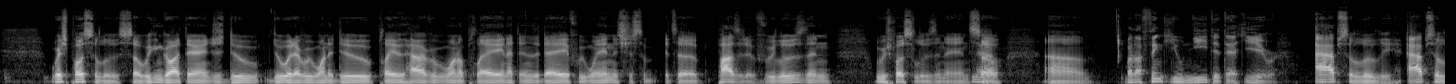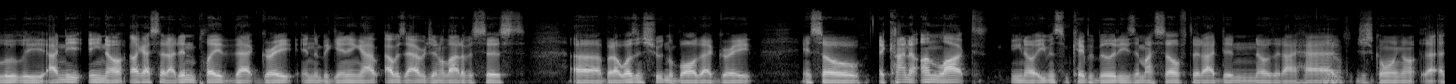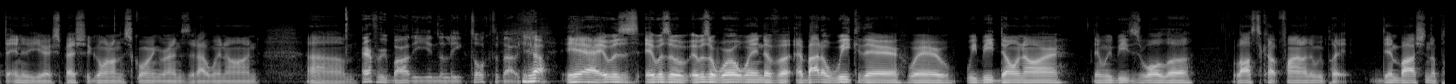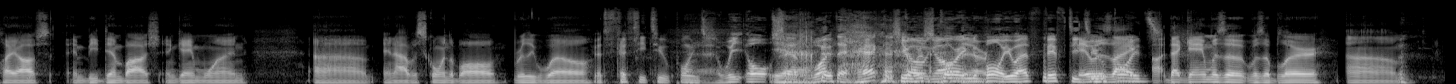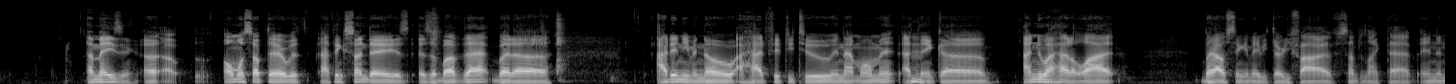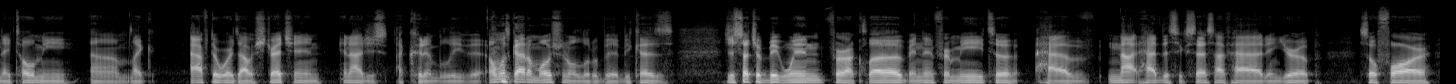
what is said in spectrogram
we're supposed to lose. So we can go out there and just do do whatever we want to do, play however we want to play, and at the end of the day, if we win, it's just a, it's a positive. If we lose, then we were supposed to lose in the end. So. Um, But I think you needed that year. Absolutely, absolutely. I need, you know, like I said, I didn't play that great in the beginning. I, I was averaging a lot of assists, uh, but I wasn't shooting the ball that great, and so it kind of unlocked, you know, even some capabilities in myself that I didn't know that I had. Yeah. Just going on at the end of the year, especially going on the scoring runs that I went on. Um, Everybody in the league talked about you. Yeah. yeah, it was it was a it was a whirlwind of a, about a week there where we beat Donar, then we beat Zwolle, lost the cup final, then we played Den Bosch in the playoffs and beat Den Bosch in game one. Um, and I was scoring the ball really well. You had 52 points. Uh, we all said, "What the heck is you going were scoring the ball. You had 52 It was points. like uh, that game was a was a blur. Um, amazing, uh, uh, almost up there with I think Sunday is, is above that, but uh, I didn't even know I had 52 in that moment. Hmm. I think uh, I knew I had a lot, but I was thinking maybe 35, something like that. And then they told me, um, like afterwards, I was stretching, and I just I couldn't believe it. Almost got emotional a little bit because just such a big win for our club, and then for me to have not had the success I've had in Europe so far,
